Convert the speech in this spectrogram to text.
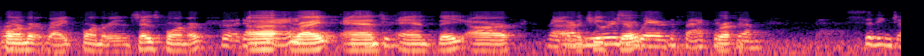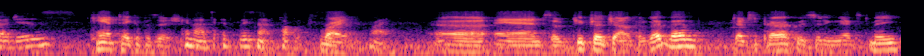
Right. former, right, former, and it says former. Good, Uh, okay. Right, and, and they are Make uh, our the viewers judge. aware of the fact that Right. um, sitting judges Can't take a position. cannot, least not public. position. Right. Right. Uh, and so Chief Judge Jonathan Goodman, Judge Ciparick, who's sitting next to me,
